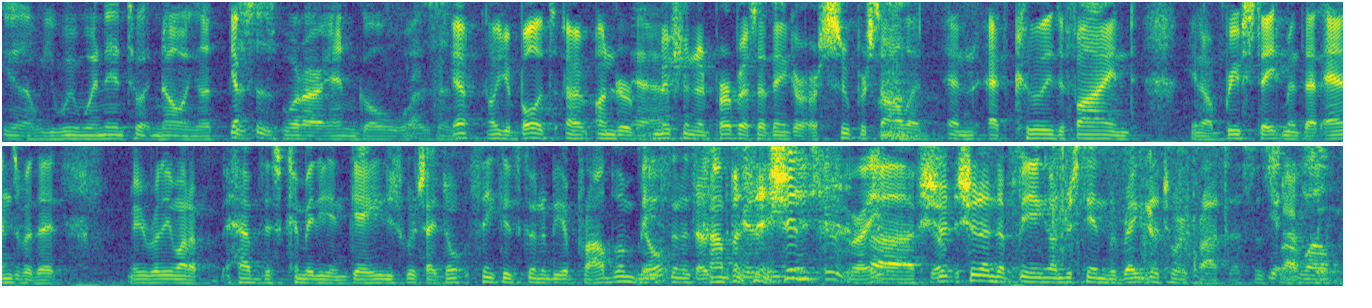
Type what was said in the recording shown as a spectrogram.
you know, we went into it knowing that this is what our end goal was. and- Yeah, oh, your bullets uh, under Yeah. mission and purpose, I think, are are super solid, and at clearly defined, you know, brief statement that ends with it. We really want to have this committee engaged, which I don't think is going to be a problem based No, on its doesn't appear to be an composition. issue, right? Uh. Should, should end up being, understand the regulatory process as Yeah, well. well,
